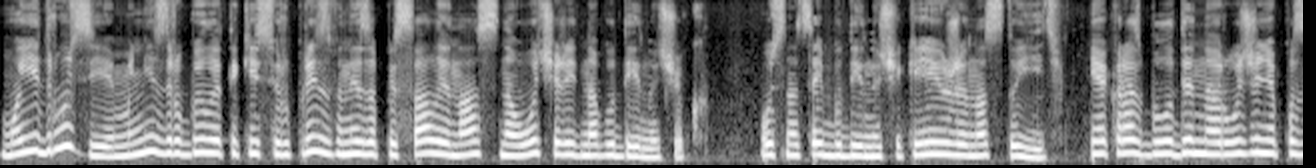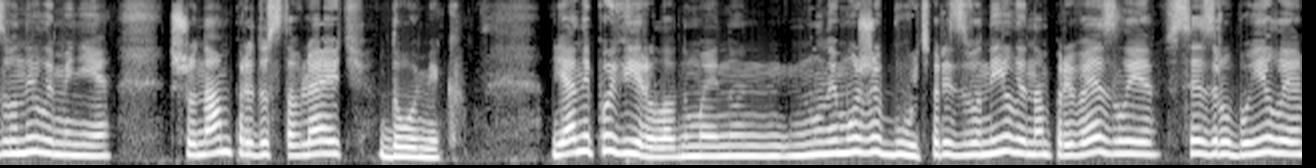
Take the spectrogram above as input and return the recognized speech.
Мої друзі мені зробили такий сюрприз. Вони записали нас на очередь на будиночок. Ось на цей будиночок, який вже в нас стоїть. Якраз було день народження, позвонили мені, що нам предоставляють домік. Я не повірила, думаю, ну, ну не може бути. Передзвонили, нам привезли, все зробили,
